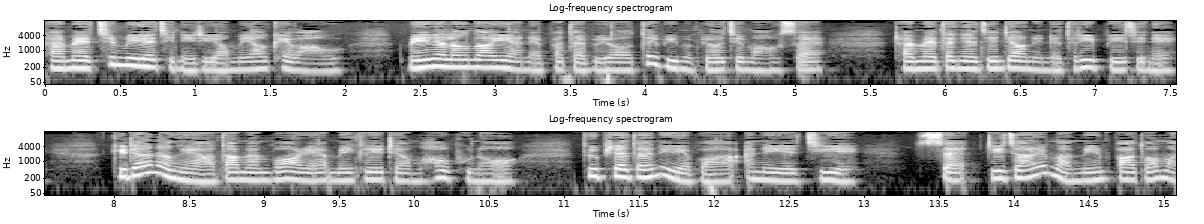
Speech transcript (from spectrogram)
ဒါပေမဲ့ချစ်မိတဲ့ချိန်တွေတော့မရောက်ခဲ့ပါဘူးမင်းနှလုံးသားကြီးရနဲ့ပတ်သက်ပြီးတော့သိပ်ပြီးမပြောချင်ပါဘူးဆက်ဒါပေမဲ့တငယ်ချင်းတယောက်အနေနဲ့သတိပေးခြင်းနဲ့ဂီတနောင်ငယ်ဟာတာမန်ဘွားရဲ့အမိန်းကလေးတယောက်မဟုတ်ဘူးနော် သူဖြတ်တန်းနေတဲ့ဘွားအနေရဲ့ကြီးရဲ့ဆက်ဒီကြားထဲမှာမင်းပါသွားမှ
